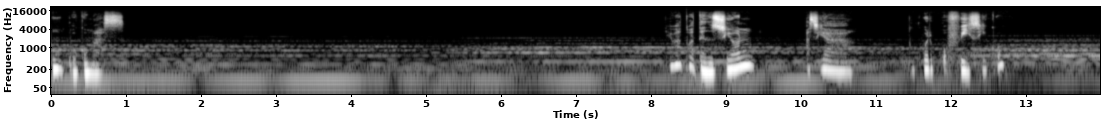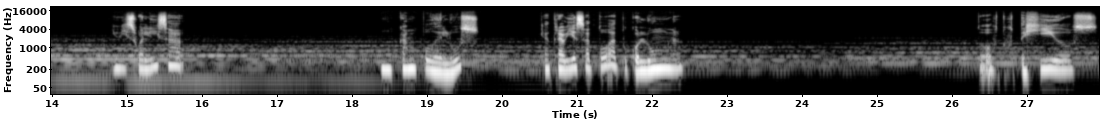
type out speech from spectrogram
un poco más. Lleva tu atención hacia tu cuerpo físico y visualiza un campo de luz que atraviesa toda tu columna todos tus tejidos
